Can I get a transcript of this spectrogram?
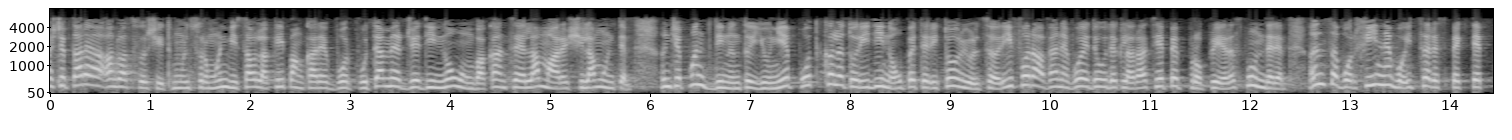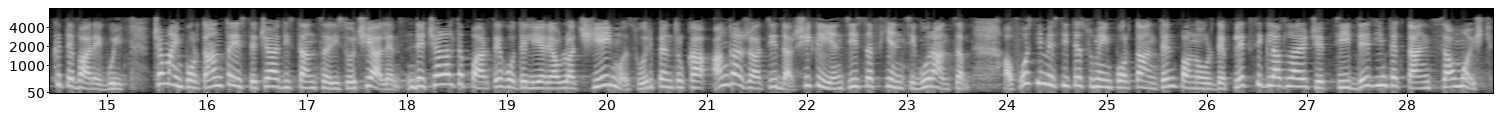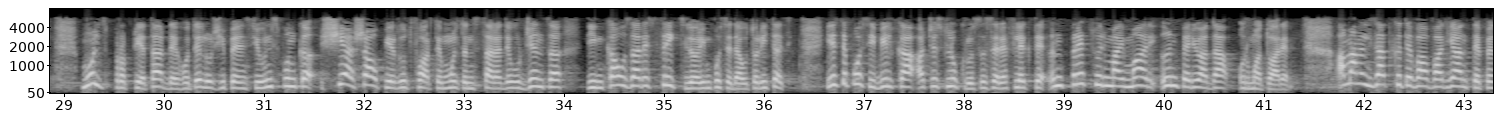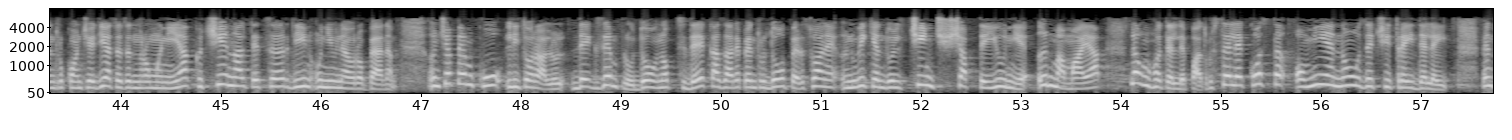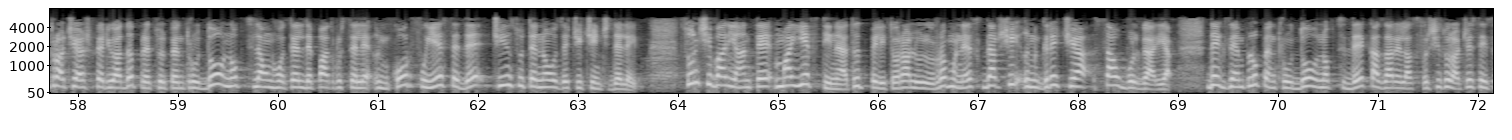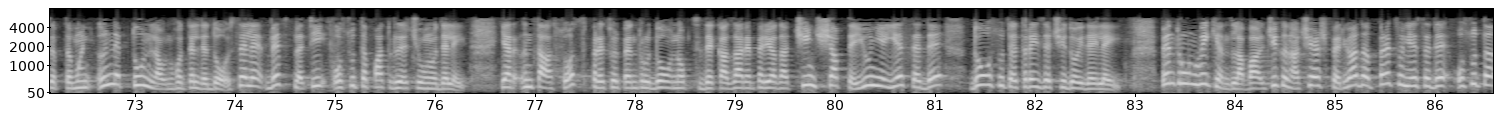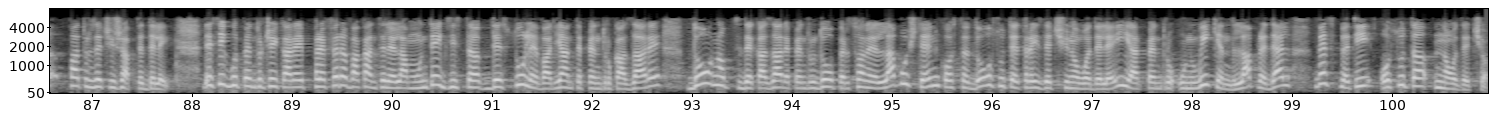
Așteptarea a luat sfârșit. Mulți români visau la clipa în care vor putea merge din nou în vacanțe la mare și la munte. Începând din 1 iunie, pot călători din nou pe teritoriul țării fără a avea nevoie de o declarație pe proprie răspundere. Însă vor fi nevoiți să respecte câteva reguli. Cea mai importantă este cea a distanțării sociale. De cealaltă parte, hotelierii au luat și ei măsuri pentru ca angajații, dar și clienții să fie în siguranță. Au fost investite sume importante în panouri de plexiglas la recepții, dezinfectanți sau măști. Mulți proprietari proprietari de hoteluri și pensiuni spun că și așa au pierdut foarte mult în starea de urgență din cauza restricțiilor impuse de autorități. Este posibil ca acest lucru să se reflecte în prețuri mai mari în perioada următoare. Am analizat câteva variante pentru concedii atât în România cât și în alte țări din Uniunea Europeană. Începem cu litoralul. De exemplu, două nopți de cazare pentru două persoane în weekendul 5-7 iunie în Mamaia, la un hotel de 4 stele, costă 1093 de lei. Pentru aceeași perioadă, prețul pentru două nopți la un hotel de 4 stele în Corfu este de 595 de lei. Sunt și variante mai ieftine, atât pe litoralul românesc, dar și în Grecia sau Bulgaria. De exemplu, pentru două nopți de cazare la sfârșitul acestei săptămâni în Neptun, la un hotel de două stele, veți plăti 141 de lei. Iar în Tasos, prețul pentru două nopți de cazare în perioada 5-7 iunie este de 232 de lei. Pentru un weekend la Balcic, în aceeași perioadă, prețul este de 147 de lei. Desigur, pentru cei care preferă vacanțele la munte, există destule variante pentru cazare. Două nopți de cazare pentru două persoane la Bușteni costă 239 de lei, iar pentru un weekend la Predeal veți plăti 198.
